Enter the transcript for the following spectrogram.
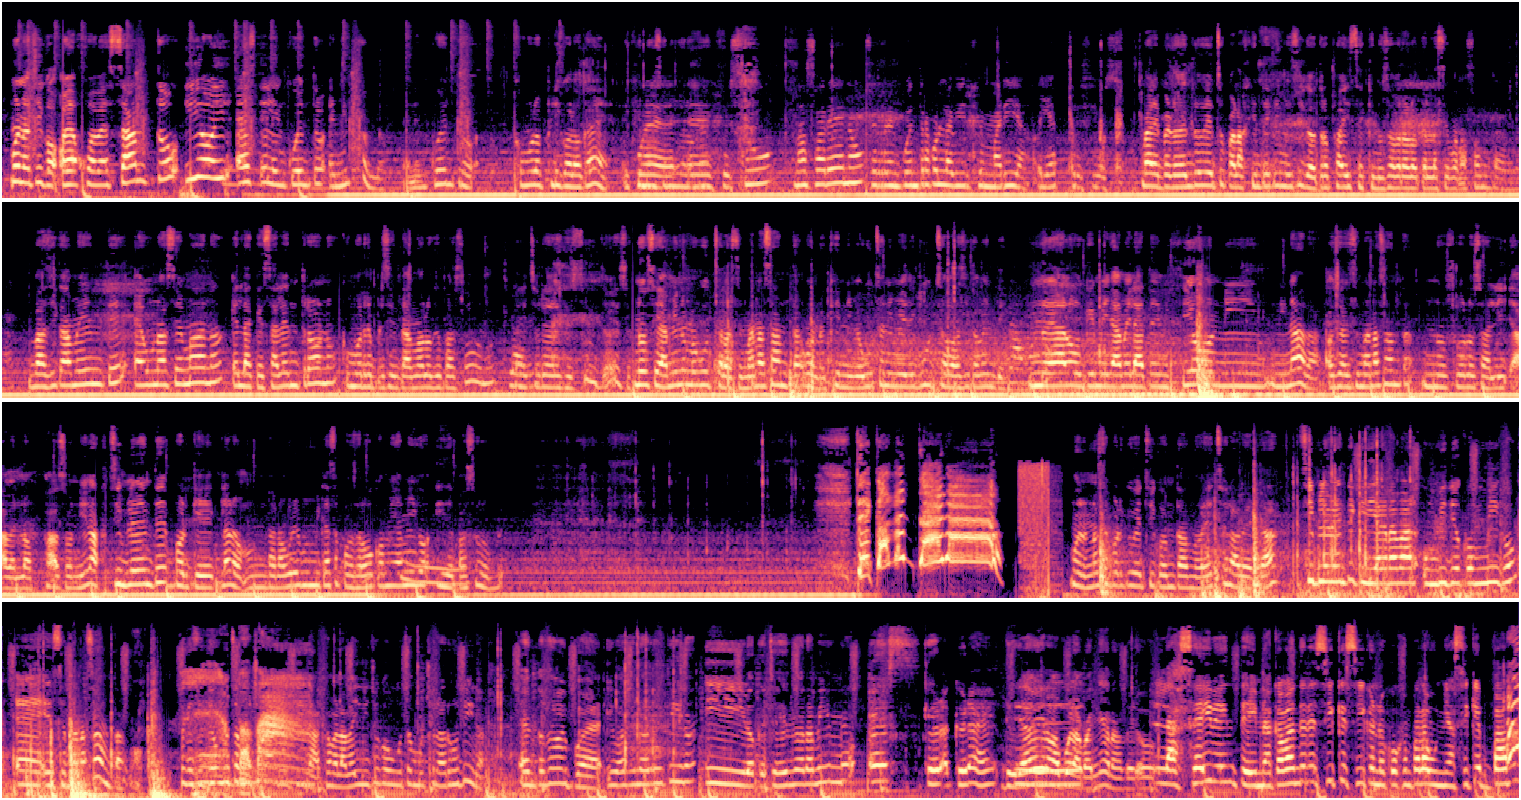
Bueno chicos, hoy es jueves santo y hoy es el encuentro en mi pueblo. El encuentro, ¿cómo lo explico lo que es? Es que no sé Pues ni lo que eh, es. Jesús Nazareno se reencuentra con la Virgen María y es precioso. Vale, pero dentro de esto, para la gente que me sigue de otros países que no sabrá lo que es la Semana Santa, ¿verdad? Básicamente es una semana en la que sale en trono como representando lo que pasó, ¿no? La Claro. historia de Jesús y todo eso. No sé, a mí no me gusta la Semana Santa, bueno, es que ni me gusta ni me disgusta, básicamente. No es algo que me llame la atención ni nada. O sea, en Semana Santa no suelo salir a ver los pasos ni nada. Simplemente porque, claro, para no aburrirme en mi casa, pues salgo con mis amigos y de paso... ¡Te! Bueno, no sé por qué os estoy contando esto, la verdad. Simplemente quería grabar un vídeo conmigo eh, en Semana Santa. Porque os gusta mucho la rutina, que me lo habéis dicho que os gusta mucho la rutina. Entonces hoy pues iba a hacer la rutina y lo que estoy haciendo ahora mismo es... ¿Qué hora, qué hora es? Debería haber grabado por la mañana, pero... Las 6 y 20 y me acaban de decir que sí, que nos cogen para la uña, así que vamos.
